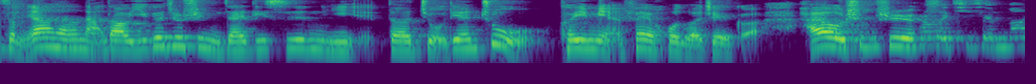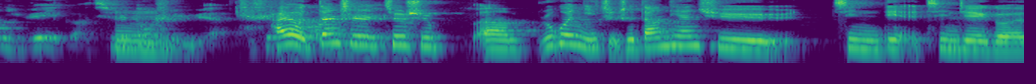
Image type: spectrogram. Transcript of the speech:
怎么样才能拿到？一个就是你在迪士尼的酒店住可以免费获得这个，还有是不是？他会提前帮你约一个，其实都是约。还有，但是就是呃，如果你只是当天去进店进这个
